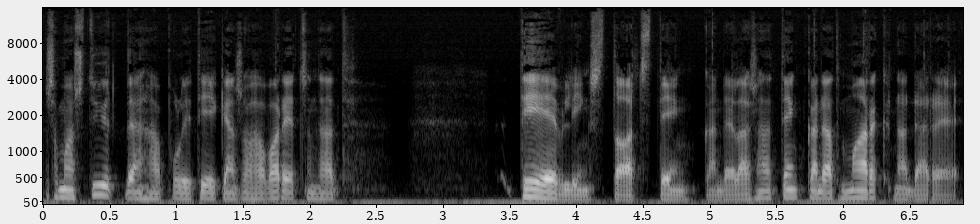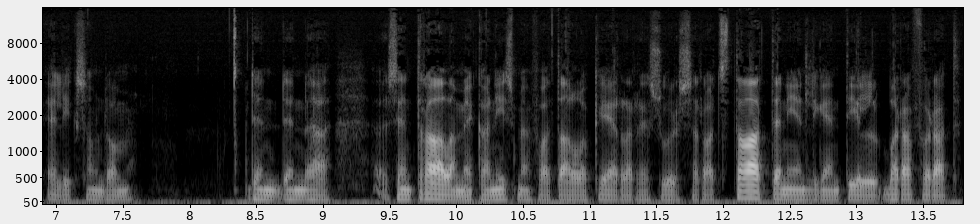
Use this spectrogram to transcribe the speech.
som har styrt den här politiken så har varit ett sånt här tävlingsstatstänkande eller sånt här tänkande att marknader är, är liksom de den, den där centrala mekanismen för att allokera resurser och att staten egentligen till bara för att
